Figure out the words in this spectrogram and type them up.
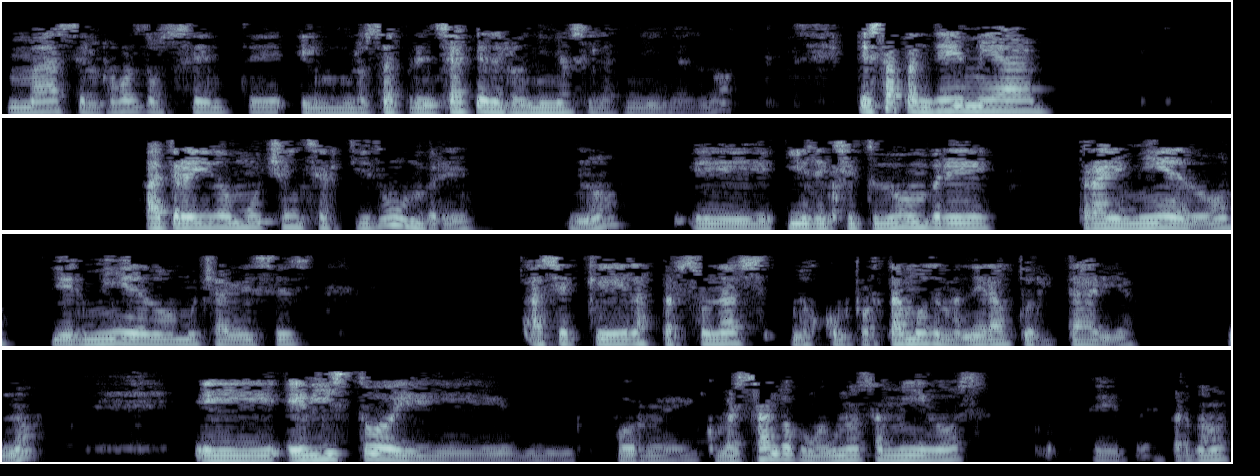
más el rol docente en los aprendizajes de los niños y las niñas, ¿no? Esta pandemia ha traído mucha incertidumbre, ¿no? Eh, y la incertidumbre trae miedo y el miedo muchas veces hace que las personas nos comportamos de manera autoritaria, ¿no? Eh, he visto, eh, por conversando con algunos amigos, perdón,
